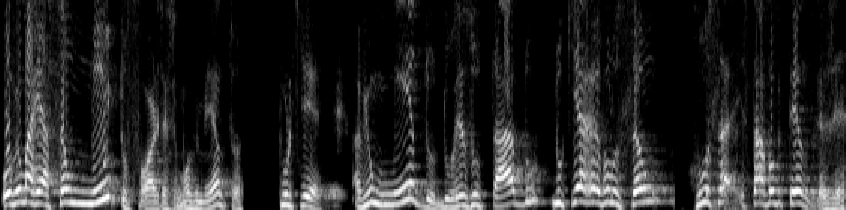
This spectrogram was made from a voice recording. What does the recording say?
houve uma reação muito forte a esse movimento, porque havia um medo do resultado do que a revolução russa estava obtendo. Quer dizer,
